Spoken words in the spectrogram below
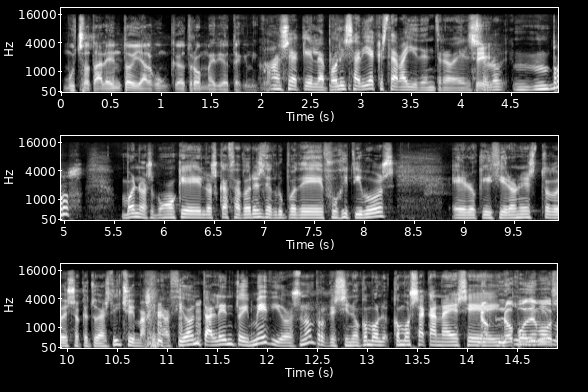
mucho talento y algún que otro medio técnico. O sea que la poli sabía que estaba allí dentro. Él solo... Mm, bueno, supongo que los cazadores del grupo de fugitivos eh, lo que hicieron es todo eso que tú has dicho, imaginación, talento y medios, ¿no? Porque si no, ¿cómo, ¿cómo sacan a ese no, no podemos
